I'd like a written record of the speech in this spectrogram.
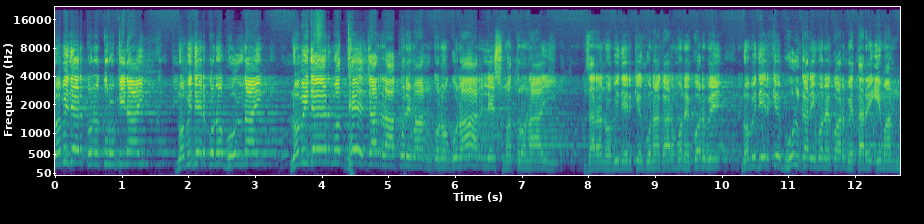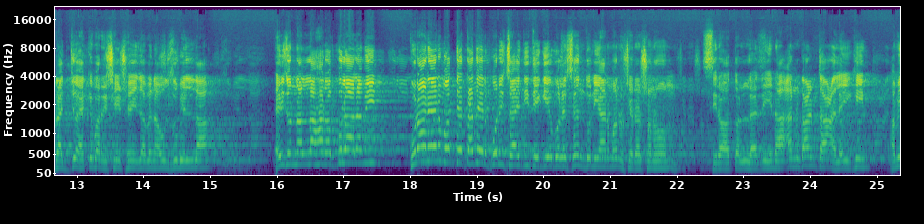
নবীদের কোনো ত্রুটি নাই, নবীদের কোনো ভুল নাই, নবীদের মধ্যে যারা পরিমাণ কোনো গুণার লেশ মাত্র নাই যারা নবীদেরকে গুণাগার মনে করবে, নবীদেরকে ভুলকারী মনে করবে, তার ইমান রাজ্য একেবারে শেষ হয়ে যাবে না উজুবিল্লাহ এই জন্য আল্লাহ রব্বুল আলমিন কোরআনের মধ্যে তাদের পরিচয় দিতে গিয়ে বলেছেন, দুনিয়ার মানুষেরা শোনম আমি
